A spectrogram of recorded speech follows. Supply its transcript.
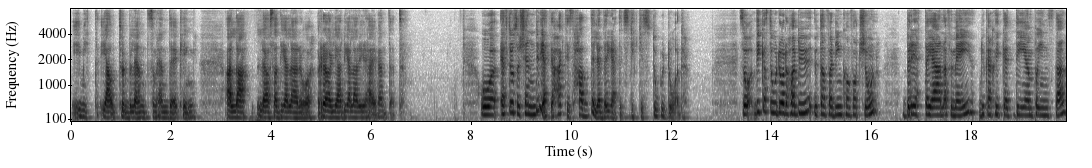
i mitt i allt turbulent som hände kring alla lösa delar och rörliga delar i det här eventet. Och efteråt så kände vi att vi faktiskt hade levererat ett stycke stordåd. Så vilka stordåd har du utanför din komfortzon? Berätta gärna för mig. Du kan skicka ett DM på Insta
